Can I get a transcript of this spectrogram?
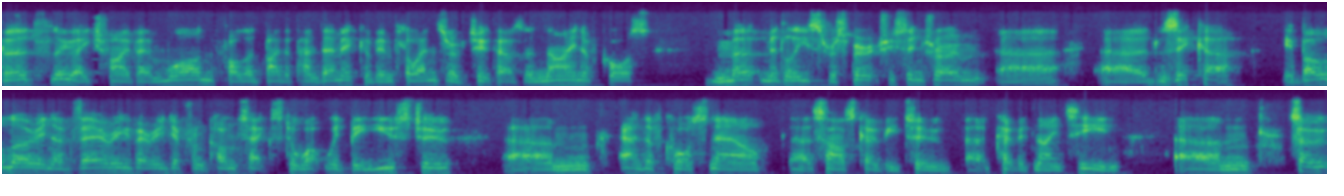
bird flu, H5N1, followed by the pandemic of influenza of 2009, of course, Middle East respiratory syndrome, uh, uh, Zika, Ebola in a very, very different context to what we'd been used to. Um, and of course now uh, SARS-CoV-2, uh, COVID-19. Um, so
